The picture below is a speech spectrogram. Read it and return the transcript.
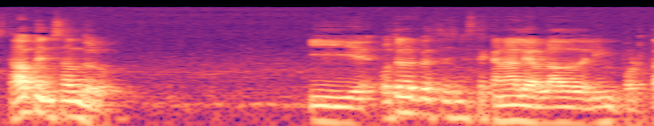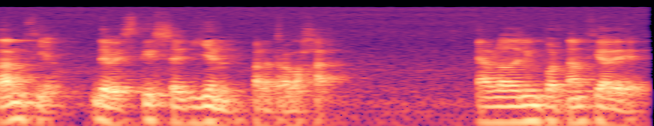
Estaba pensándolo y eh, otras veces en este canal he hablado de la importancia de vestirse bien para trabajar. He hablado de la importancia de,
